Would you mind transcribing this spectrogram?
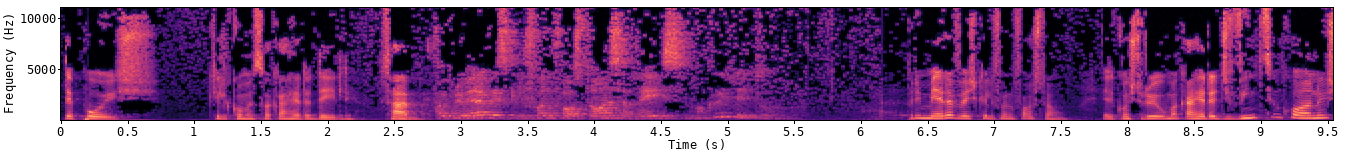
depois que ele começou a carreira dele, sabe? Foi a primeira vez que ele foi no Faustão essa vez? Não acredito. Primeira vez que ele foi no Faustão. Ele construiu uma carreira de 25 anos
